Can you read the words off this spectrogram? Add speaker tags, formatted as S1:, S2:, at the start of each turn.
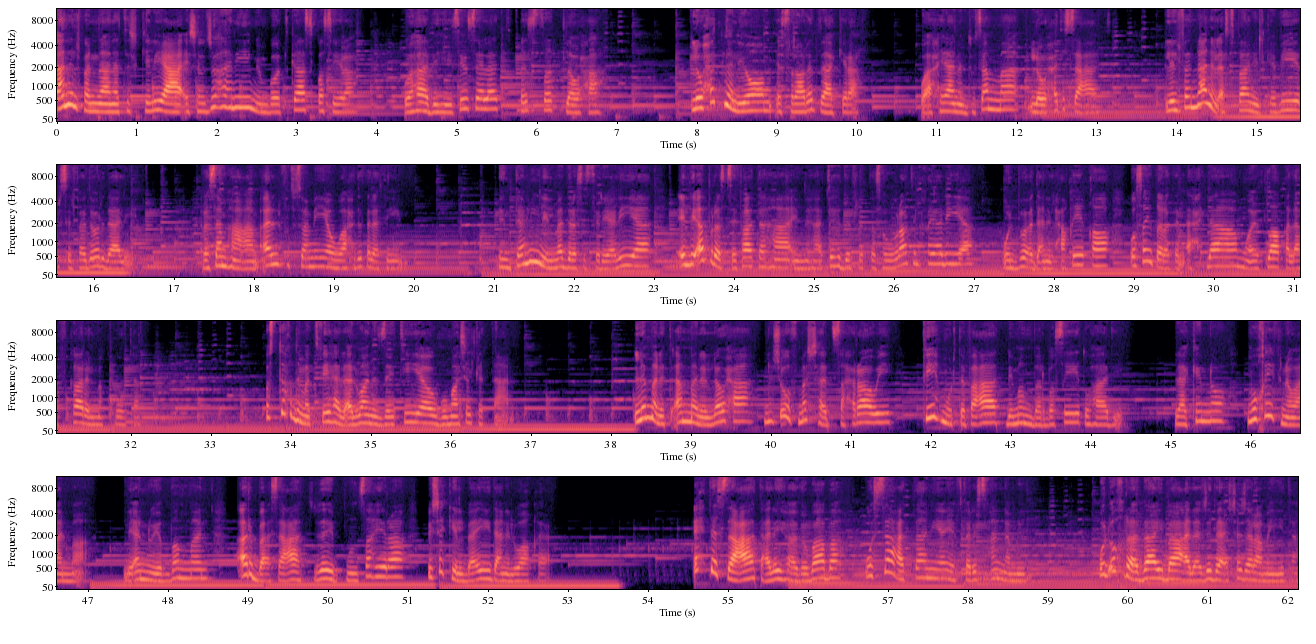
S1: أنا الفنانة التشكيلية عائشة الجهني من بودكاست بصيرة وهذه سلسلة قصة لوحة. لوحتنا اليوم إصرار الذاكرة وأحيانا تسمى لوحة الساعات. للفنان الأسباني الكبير سلفادور دالي رسمها عام 1931 تنتمي للمدرسة السريالية اللي أبرز صفاتها إنها تهدف للتصورات الخيالية والبعد عن الحقيقة وسيطرة الأحلام وإطلاق الأفكار المكبوتة. استخدمت فيها الألوان الزيتية وقماش الكتان. لما نتأمل اللوحة نشوف مشهد صحراوي فيه مرتفعات بمنظر بسيط وهادي لكنه مخيف نوعا ما لأنه يتضمن أربع ساعات جيب منصهرة بشكل بعيد عن الواقع. إحدى الساعات عليها ذبابة والساعة الثانية يفترسها النمل والأخرى ذايبة على جذع شجرة ميتة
